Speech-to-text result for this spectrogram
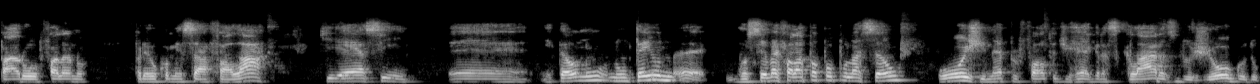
parou falando para eu começar a falar, que é assim, é, então não, não tenho. É, você vai falar para a população hoje, né, por falta de regras claras do jogo, do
